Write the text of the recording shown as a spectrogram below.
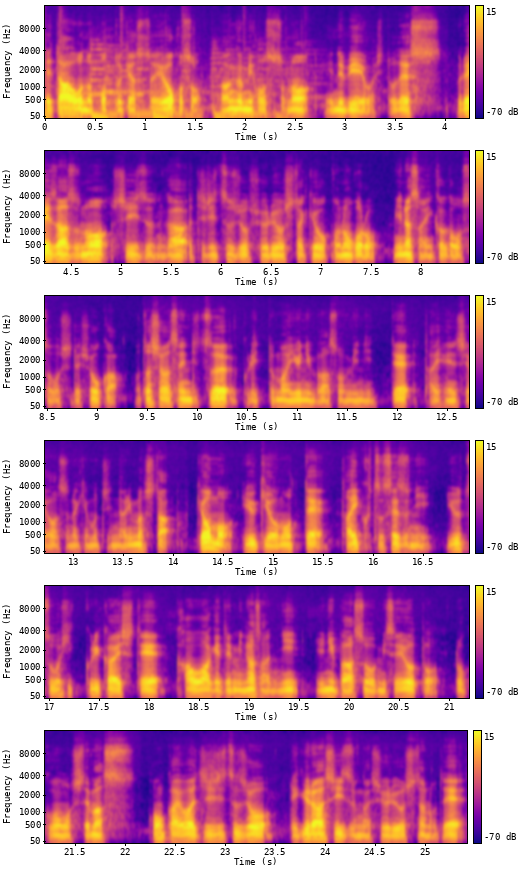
レターオーのポッドキャストへようこそ番組ホストの NBA は人ですブレイザーズのシーズンが事実上終了した今日この頃皆さんいかがお過ごしでしょうか？私は先日グリッドマンユニバースを見に行って大変幸せな気持ちになりました。今日も勇気を持って退屈せずに憂鬱をひっくり返して顔を上げて皆さんにユニバースを見せようと録音をしてます。今回は事実上レギュラーシーズンが終了したので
